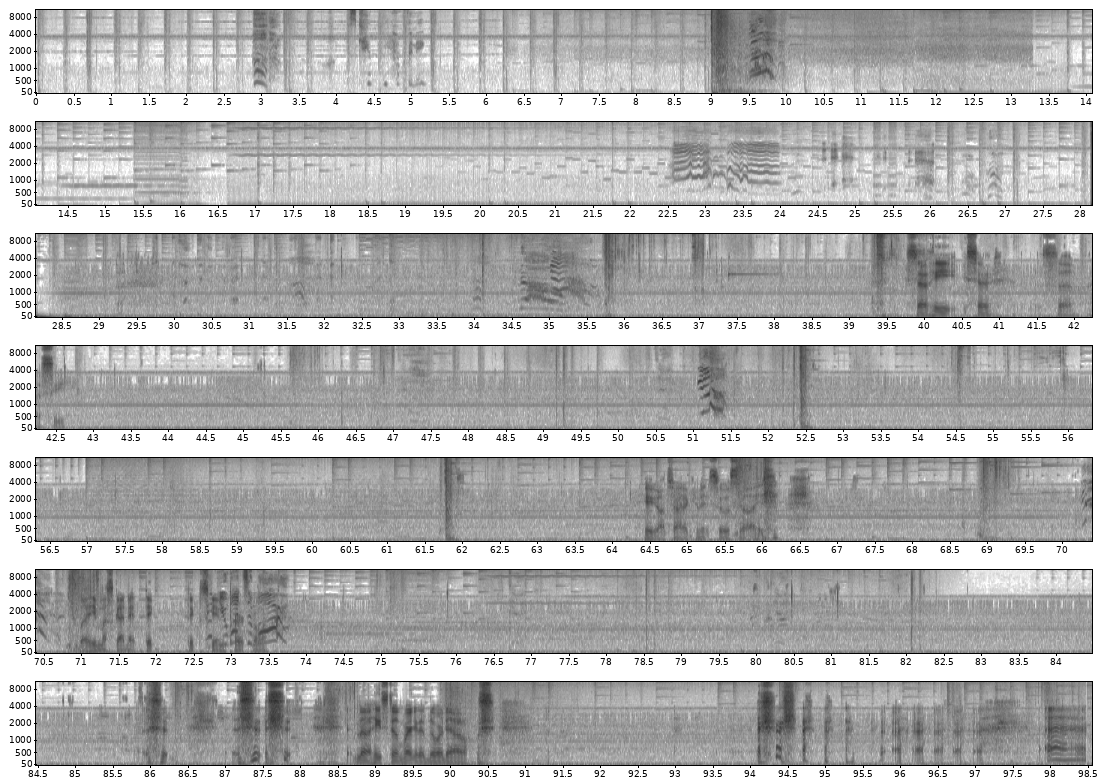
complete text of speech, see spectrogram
So he, so, so, I see. He gonna try to commit suicide. he must got that thick, thick skin you perk on. no, he's still breaking the door down.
